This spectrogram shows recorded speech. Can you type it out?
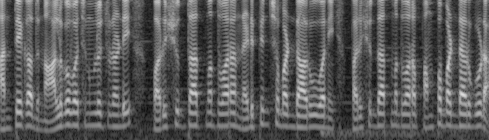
అంతేకాదు నాలుగో వచనంలో చూడండి పరిశుద్ధాత్మ ద్వారా నడిపించబడ్డారు అని పరిశుద్ధాత్మ ద్వారా పంపబడ్డారు కూడా.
